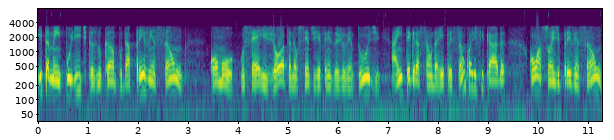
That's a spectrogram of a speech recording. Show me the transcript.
e também políticas no campo da prevenção, como o CRJ, né, o Centro de Referência da Juventude, a integração da repressão qualificada com ações de prevenção,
